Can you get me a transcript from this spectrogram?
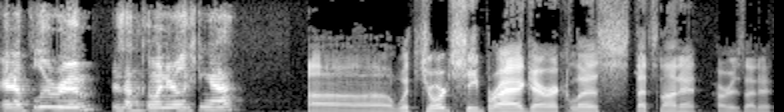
a in a blue room. Is that the one you're looking at? Uh, with George C. Bragg, Eric Liss. That's not it, or is that it?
